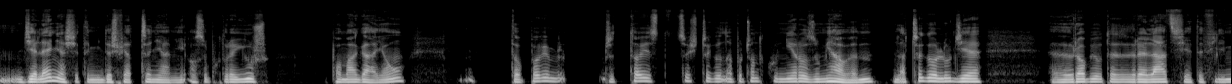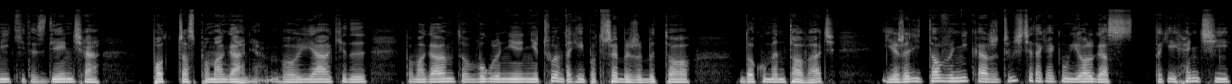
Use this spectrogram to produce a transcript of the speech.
dzielenia się tymi doświadczeniami osób, które już pomagają, to powiem, że to jest coś, czego na początku nie rozumiałem. Dlaczego ludzie e, robią te relacje, te filmiki, te zdjęcia podczas pomagania? Bo ja, kiedy pomagałem, to w ogóle nie, nie czułem takiej potrzeby, żeby to dokumentować. Jeżeli to wynika rzeczywiście, tak jak mówi Olga, z takiej chęci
